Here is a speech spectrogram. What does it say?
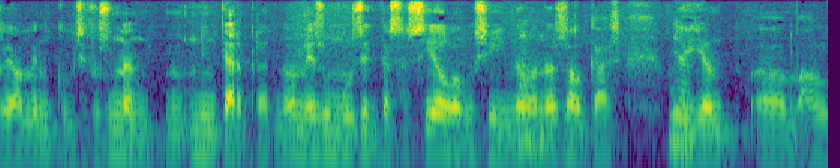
realment com si fos un, un intèrpret, no? més un músic de sessió o alguna cosa així, no, no és el cas. Vull dir, jo um, el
